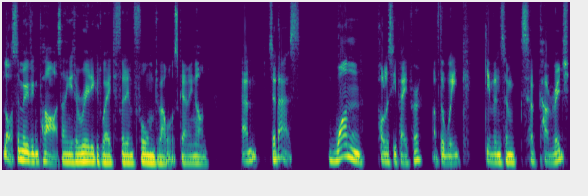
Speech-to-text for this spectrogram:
lots of moving parts. I think it's a really good way to feel informed about what's going on. Um, so that's one policy paper of the week, given some, some coverage.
